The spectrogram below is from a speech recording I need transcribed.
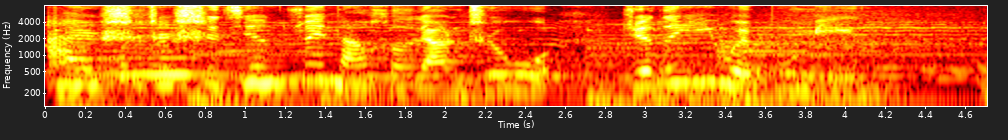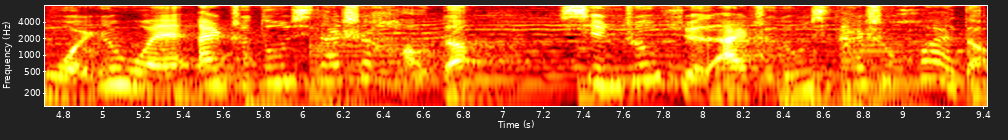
爱是这世间最难衡量之物，觉得意味不明。我认为爱这东西它是好的，仙周觉得爱这东西它是坏的，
